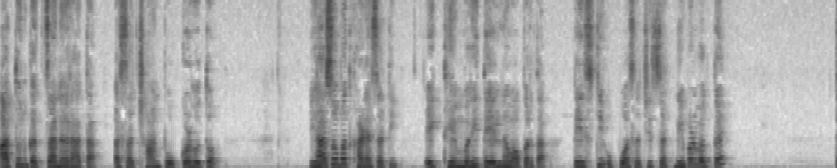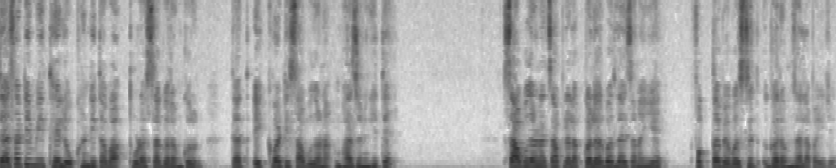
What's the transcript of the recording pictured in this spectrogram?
आतून कच्चा न राहता असा छान पोकळ होतो. ह्यासोबत खाण्यासाठी एक थेंबही तेल न वापरता टेस्टी उपवासाची चटणी पण बघतोय. त्यासाठी मी इथे लोखंडी तवा थोडासा गरम करून त्यात एक वाटी साबुदाणा भाजून घेते. साबुदाण्याचा आपल्याला कलर बदलायचा नाही आहे फक्त व्यवस्थित गरम झाला पाहिजे.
